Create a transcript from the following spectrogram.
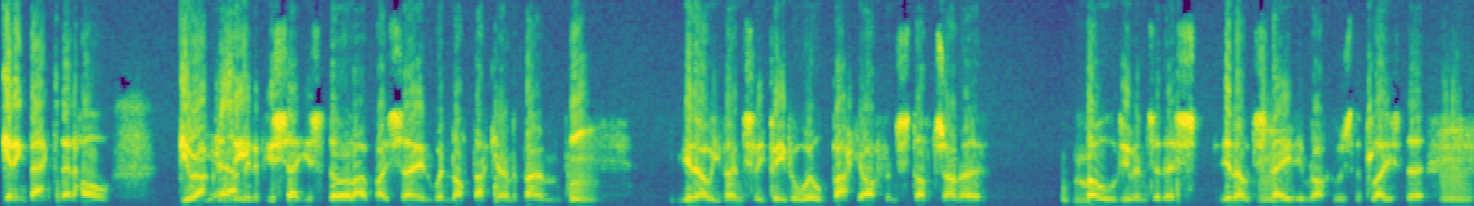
getting back to that whole bureaucracy. Yeah, I mean, if you set your stall out by saying we're not that kind of band, Mm, you know, eventually people will back off and stop trying to mould you into this. You know, Mm. Stadium Rock was the place that mm,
